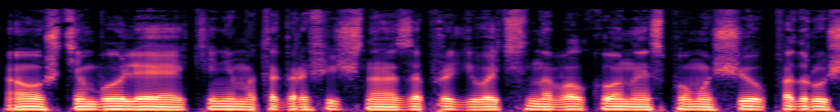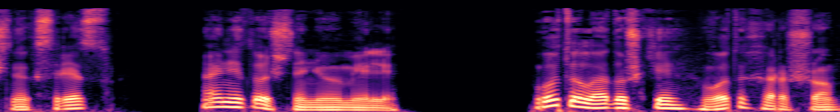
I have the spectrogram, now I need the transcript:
а уж тем более кинематографично запрыгивать на балконы с помощью подручных средств, они точно не умели. Вот и ладушки, вот и хорошо.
